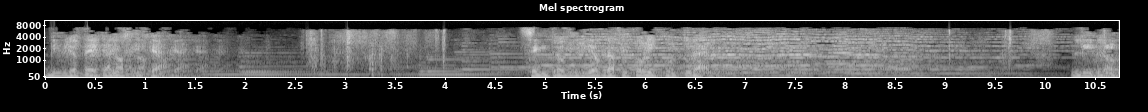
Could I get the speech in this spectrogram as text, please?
Biblioteca Gnóstica. Centro Bibliográfico y Cultural. Libro.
